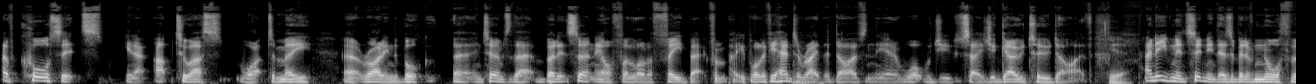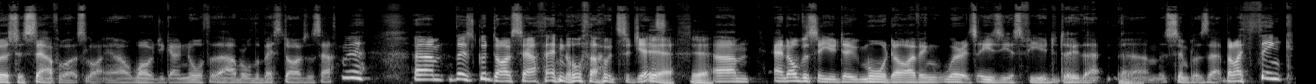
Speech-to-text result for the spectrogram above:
of course, it's you know up to us or up to me uh, writing the book uh, in terms of that. But it certainly offered a lot of feedback from people. If you had to rate the dives in the air, what would you say is your go-to dive? Yeah. And even in Sydney, there's a bit of north versus south. Where it's like, oh, why would you go north of the harbour? All the best dives are south. Eh, um, there's good dives south and north, I would suggest. Yeah, yeah. Um, and obviously, you do more diving where it's easiest for you to do that. Um, as simple as that. But I think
